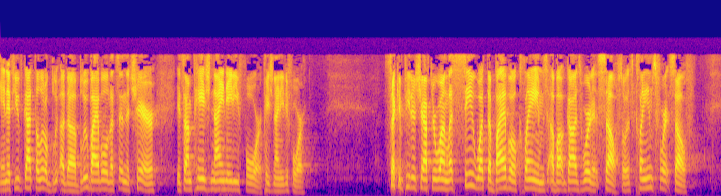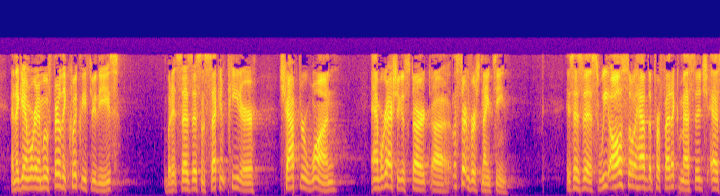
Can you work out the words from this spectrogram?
And if you've got the little blue, uh, the blue Bible that's in the chair, it's on page 984, page 984. 2 Peter chapter 1, let's see what the Bible claims about God's word itself. So it's claims for itself. And again, we're going to move fairly quickly through these, but it says this in 2 Peter chapter 1, and we're actually going to start, uh, let's start in verse 19. He says this We also have the prophetic message as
